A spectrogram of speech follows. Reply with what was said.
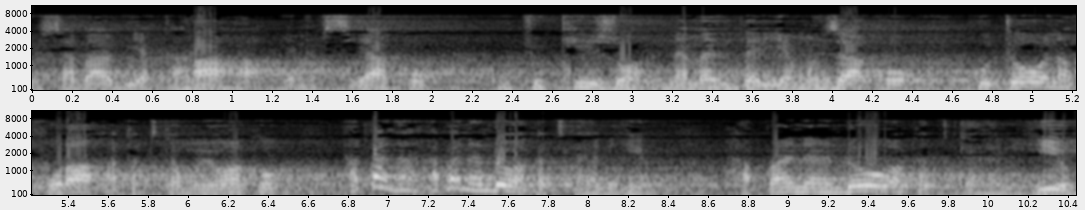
ni sababu ya karaha ya nafsi yako kuchukizwa na mandhari ya mwenzako kutoona furaha katika moyo wako hapana hapana ndoa katika hali hiyo. Hapana ndoa katika hali hiyo.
